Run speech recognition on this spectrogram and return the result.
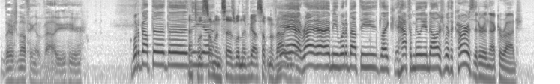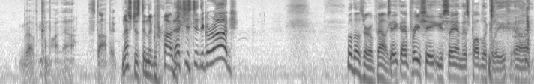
There's nothing of value here. What about the the? That's the, what uh, someone says when they've got something of value. Yeah, there. right. I mean, what about the like half a million dollars worth of cars that are in that garage? Well, come on now. Stop it. That's just in the garage. That's just in the garage. Well, those are of value. Jake, I appreciate you saying this publicly. Uh,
